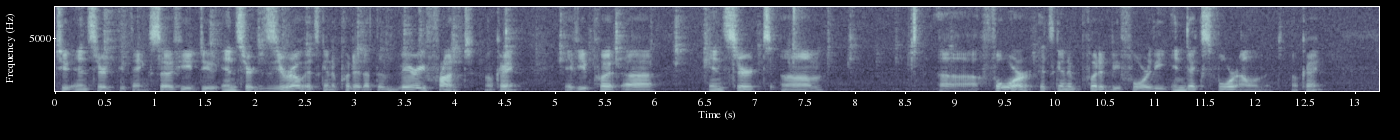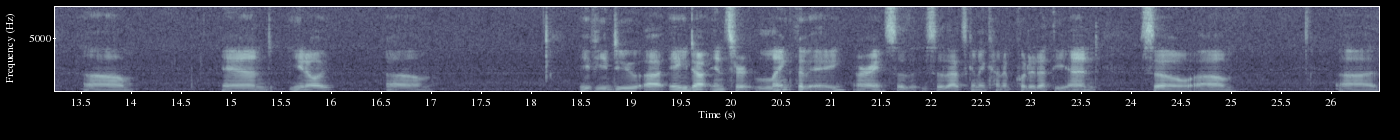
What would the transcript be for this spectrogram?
to insert the thing. So if you do insert 0, it's going to put it at the very front, okay? If you put uh, insert um, uh, 4, it's going to put it before the index 4 element, okay? Um, and, you know, um, if you do uh, a dot insert length of a, all right, so, th so that's going to kind of put it at the end. So um, that,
